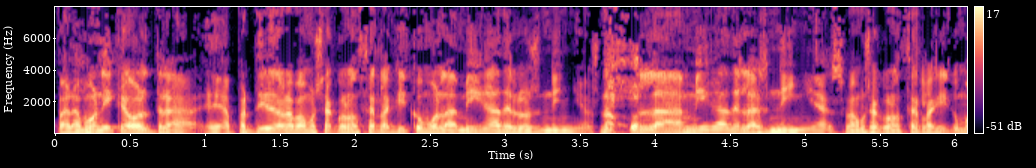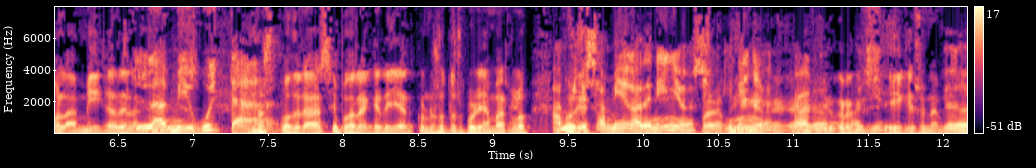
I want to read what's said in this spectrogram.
para Mónica Oltra, eh, a partir de ahora vamos a conocerla aquí como la amiga de los niños. No, la amiga de las niñas. Vamos a conocerla aquí como la amiga de las La niñas. amiguita. ¿Nos podrá, se podrá querellar con nosotros por llamarlo? A mí Porque es amiga de niños y amiga, niñas, eh, claro. Yo creo que Oye, sí, que es una es tengo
